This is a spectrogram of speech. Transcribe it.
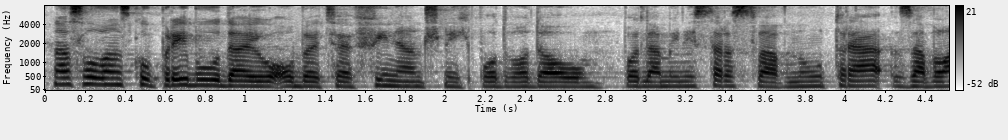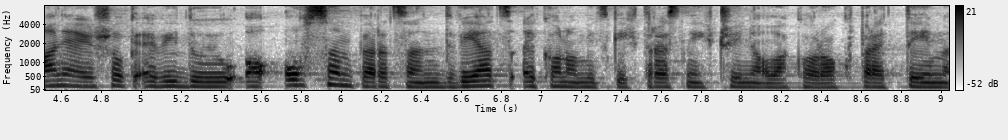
Na Slovensku pribúdajú obete finančných podvodov. Podľa ministerstva vnútra za Vlaňajšok evidujú o 8% viac ekonomických trestných činov ako rok predtým.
